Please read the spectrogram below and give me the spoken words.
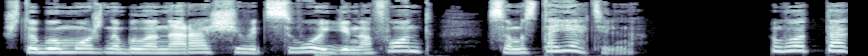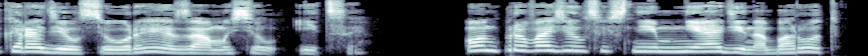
чтобы можно было наращивать свой генофонд самостоятельно. Вот так и родился у Рея замысел Ицы. Он провозился с ним не один оборот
